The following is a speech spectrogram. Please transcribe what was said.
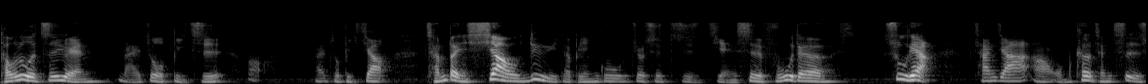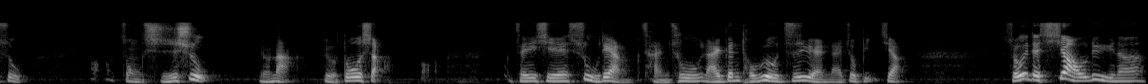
投入的资源来做比值啊，来做比较。成本效率的评估，就是指检视服务的数量、参加啊我们课程次数、总时数有哪有多少。这一些数量产出来跟投入资源来做比较，所谓的效率呢，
